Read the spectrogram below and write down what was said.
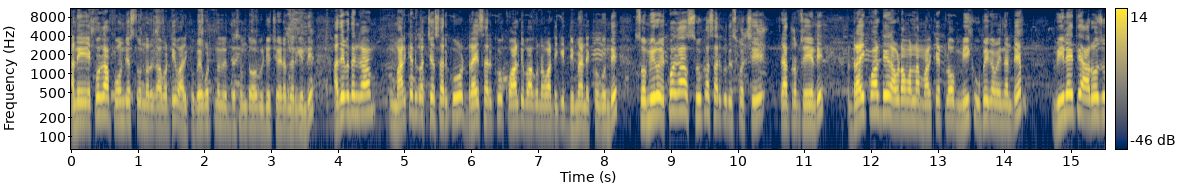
అని ఎక్కువగా ఫోన్ చేస్తున్నారు కాబట్టి వారికి ఉపయోగపడుతున్న ఉద్దేశంతో వీడియో చేయడం జరిగింది. అదేవిధంగా మార్కెట్కి వచ్చే సరుకు డ్రై సరుకు క్వాలిటీ బాగున్న వాటికి డిమాండ్ ఎక్కువగా ఉంది. సో మీరు ఎక్కువగా సూక సరుకు తీసుకొచ్చి ప్రయత్నం చేయండి. డ్రై క్వాలిటీ రావడం వల్ల మార్కెట్లో మీకు ఉపయోగం ఏంటంటే వీలైతే ఆ రోజు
